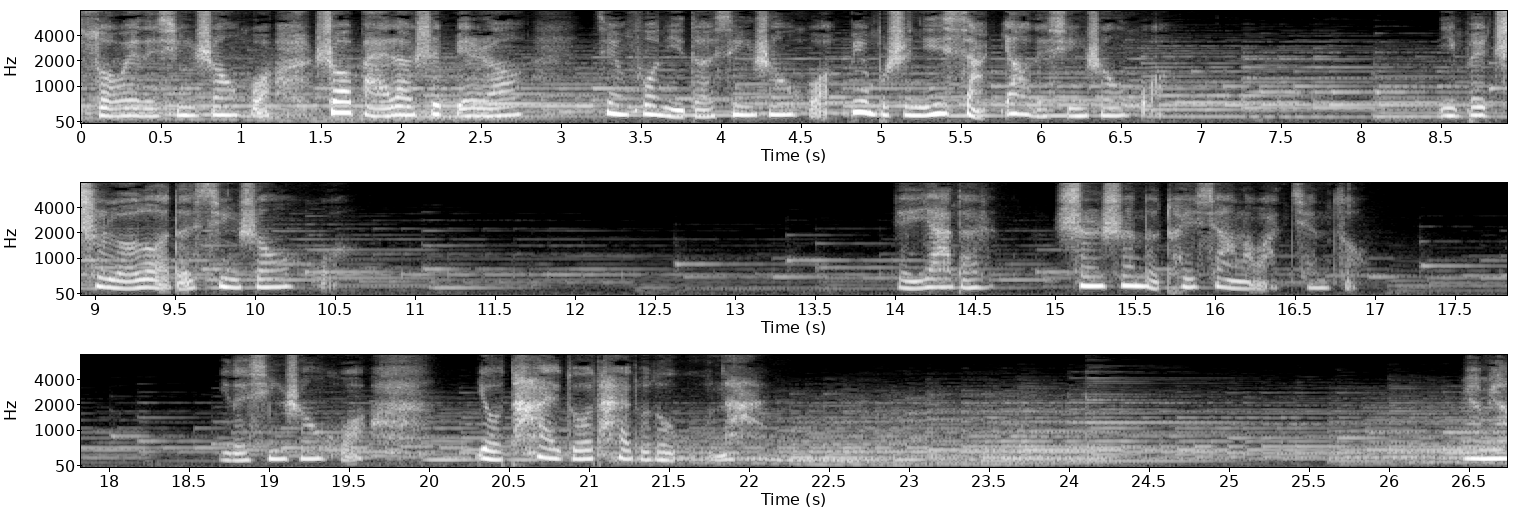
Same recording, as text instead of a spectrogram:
所谓的新生活，说白了是别人肩负你的新生活，并不是你想要的新生活。你被赤裸裸的性生活给压得深深的推向了往前走，你的新生活有太多太多的无奈。喵喵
